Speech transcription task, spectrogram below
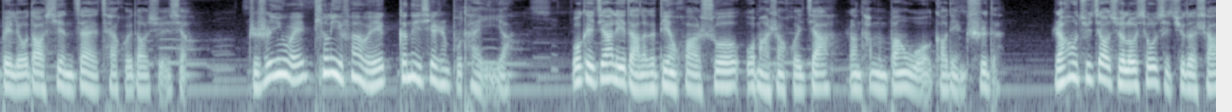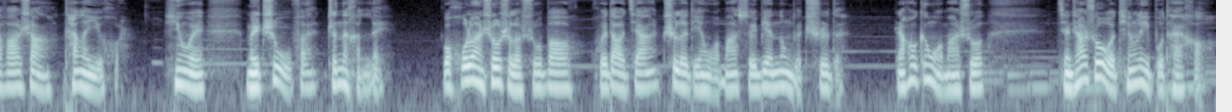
被留到现在才回到学校，只是因为听力范围跟那些人不太一样。我给家里打了个电话，说我马上回家，让他们帮我搞点吃的，然后去教学楼休息区的沙发上瘫了一会儿，因为没吃午饭真的很累。我胡乱收拾了书包，回到家吃了点我妈随便弄的吃的，然后跟我妈说，检查说我听力不太好。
